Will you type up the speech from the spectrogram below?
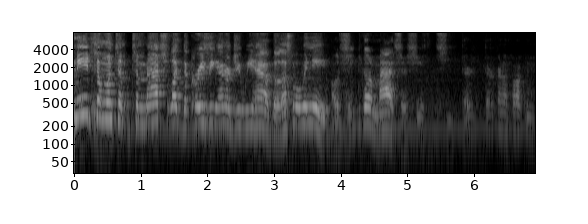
need someone to, to match like the crazy energy we have, though. That's what we need. Oh, she's gonna match it. She, she, they're, they're gonna fucking.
